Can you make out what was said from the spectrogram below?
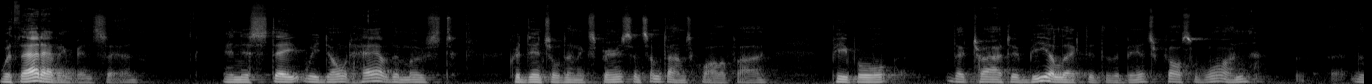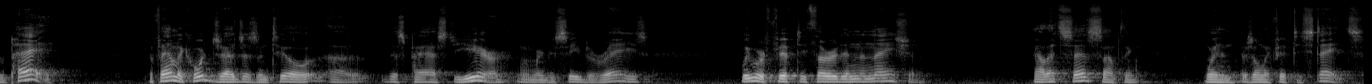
With that having been said, in this state we don't have the most credentialed and experienced and sometimes qualified people that try to be elected to the bench because one, the pay. The family court judges, until uh, this past year, when we received a raise, we were 53rd in the nation. Now, that says something when there's only 50 states.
